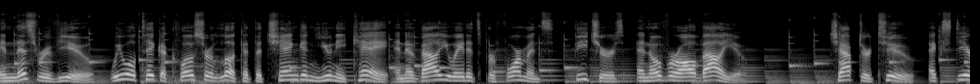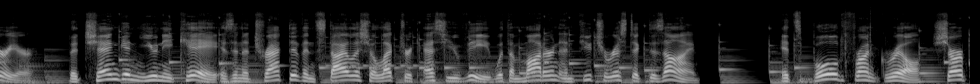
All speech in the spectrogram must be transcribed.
In this review, we will take a closer look at the Changan Uni K and evaluate its performance, features, and overall value. Chapter 2, Exterior. The Changan Uni K is an attractive and stylish electric SUV with a modern and futuristic design, its bold front grille, sharp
